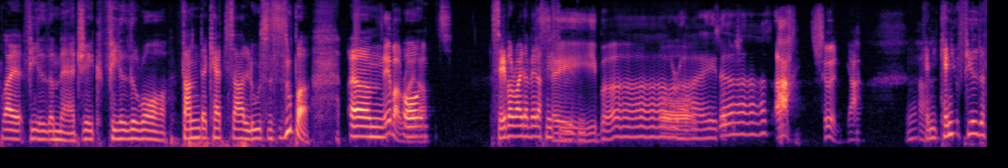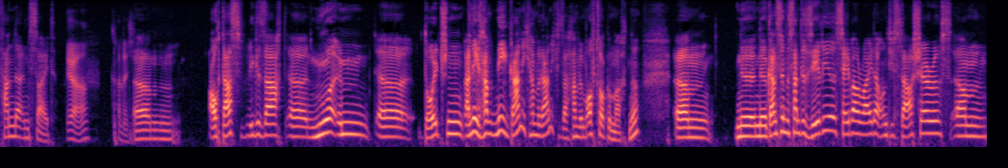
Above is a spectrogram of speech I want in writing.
Weil Feel the Magic, Feel the are loose, das ist super. Ähm, Saber Rider. Saber Rider wäre das nächste. Saber Oh, Riders. Ach, schön, ja. Ah. Can, can, you feel the thunder inside? Ja, kann ich. Ähm, auch das, wie gesagt, äh, nur im äh, deutschen. Ah, nee, haben, nee, gar nicht, haben wir gar nicht gesagt, haben wir im Off-Talk gemacht, ne? Ähm, eine, eine ganz interessante Serie, Saber Rider und die Star Sheriffs, ähm,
